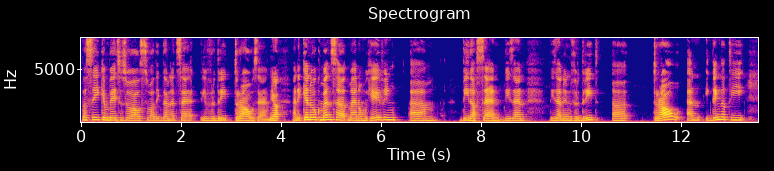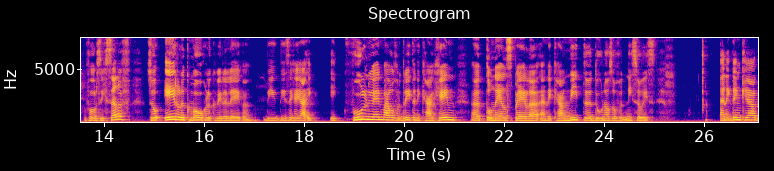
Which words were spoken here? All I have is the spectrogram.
dat zie ik een beetje zoals wat ik daarnet zei, je verdriet trouw zijn. Ja, En ik ken ook mensen uit mijn omgeving ehm, die dat zijn. Die zijn, die zijn hun verdriet eh, trouw en ik denk dat die voor zichzelf zo eerlijk mogelijk willen leven. Die, die zeggen, ja, ik, ik voel nu eenmaal verdriet en ik ga geen eh, toneel spelen en ik ga niet eh, doen alsof het niet zo is. En ik denk, ja,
